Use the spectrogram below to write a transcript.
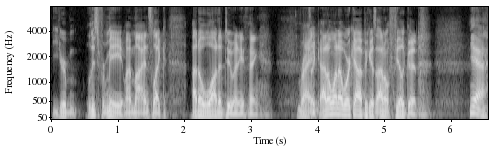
you're at least for me, my mind's like I don't want to do anything. Right. It's like I don't want to work out because I don't feel good. Yeah.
